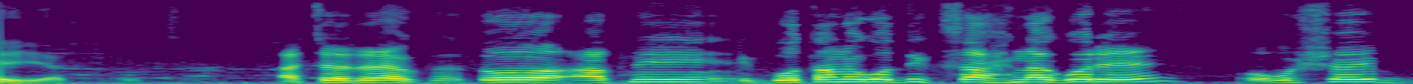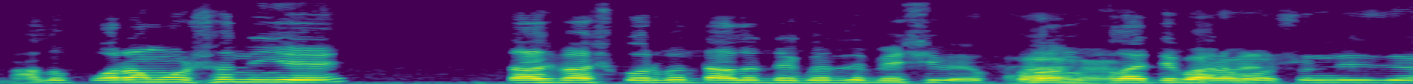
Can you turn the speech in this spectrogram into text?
এই আর আচ্ছা দেখ তো আপনি গতানুগতিক চাষ না করে অবশ্যই ভালো পরামর্শ নিয়ে চাষবাস করবেন তাহলে দেখবেন যে বেশি ফলন হ্যাঁ, হ্যাঁ। ফলাইতে পারবেন পরামর্শ নিয়ে যে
